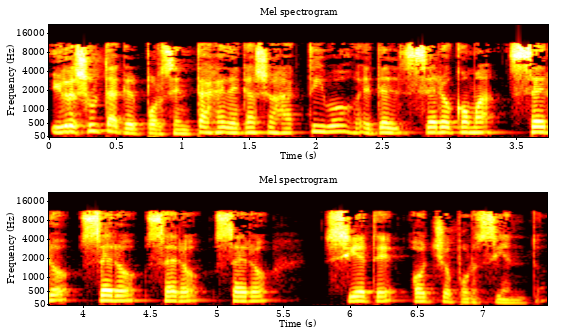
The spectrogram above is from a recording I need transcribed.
y resulta que el porcentaje de casos activos es del 0,00078%.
